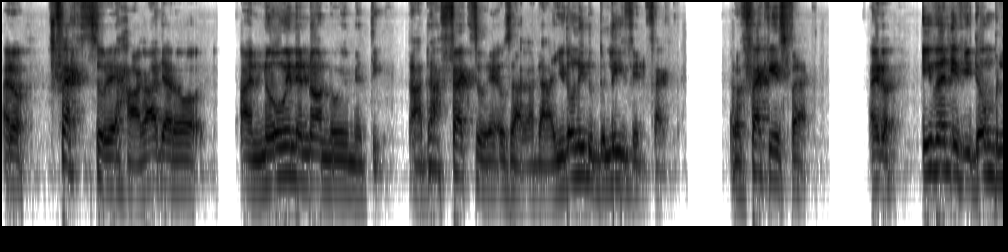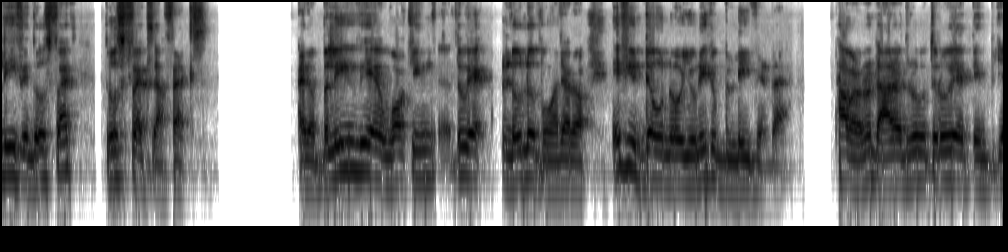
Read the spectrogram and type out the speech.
အဲ့တော့ facts ဆိုတဲ့ဟာကကြတော့ uh, knowing and not knowing မသိဒါဒါ facts ဆိုတဲ့ဥစ္စာကဒါ you don't need to believe in fact the fact is fact အဲ့တော့ even if you don't believe in those facts those facts are facts အဲ့တော့ believe here working သူရဲ့လို့လို့ပုံကြတော့ if you don't know you need to believe in that ထားပါတော့ဒါတော့သူတို့သူတို့ရဲ့တင်ပြ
